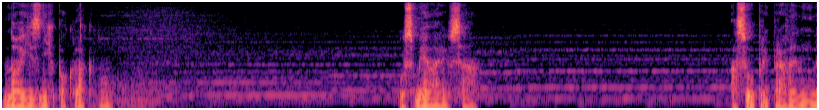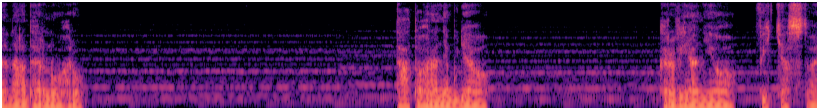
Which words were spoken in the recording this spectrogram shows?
Mnohí z nich poklaknú, usmievajú sa a sú pripravení na nádhernú hru. Táto hra nebude o krvi ani o víťazstve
